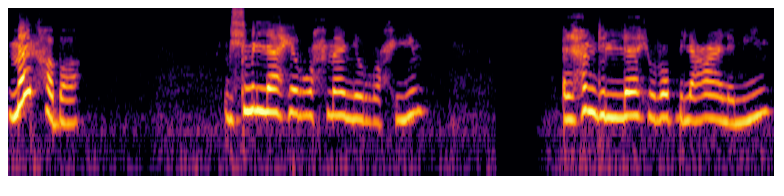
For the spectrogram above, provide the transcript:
Merhaba. Bismillahirrahmanirrahim. Elhamdülillahi Rabbil alemin.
